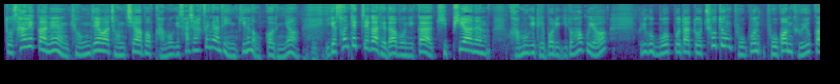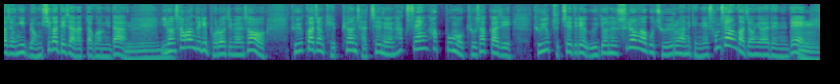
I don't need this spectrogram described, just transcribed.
또 사회과는 경제와 정치와 법 과목이 사실 학생들한테 인기는 없거든요. 이게 선택제가 되다 보니까 깊 기피하는 과목이 돼버리기도 하고요. 그리고 무엇보다 또 초등 보건, 보건 교육 과정이 명시가 되지 않았다고 합니다. 음. 이런 상황들이 벌어지면서 교육 과정 개편 자체는 학생, 학부모, 교사까지 교육 주체들의 의견을 수렴하고 조율을 하는 굉장히 섬세한 과정이어야 되는데 음.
